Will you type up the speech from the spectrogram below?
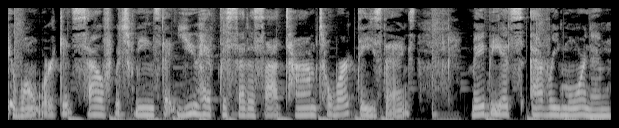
It won't work itself, which means that you have to set aside time to work these things. Maybe it's every morning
